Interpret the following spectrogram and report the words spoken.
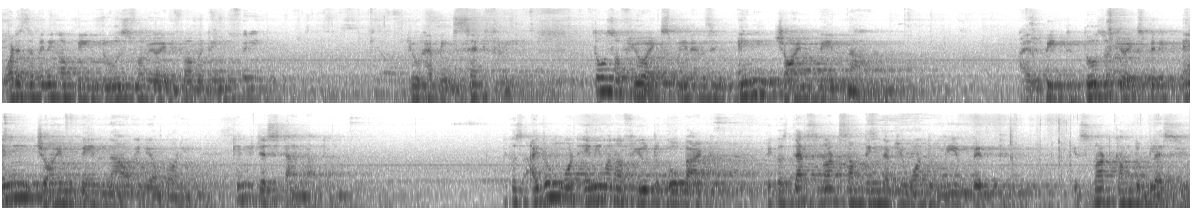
What is the meaning of being loosed from your infirmity? Free. You have been set free. Those of you are experiencing any joint pain now, I repeat, those of you experiencing any joint pain now in your body, can you just stand up? Because I don't want any one of you to go back because that's not something that you want to leave with. It's not come to bless you.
